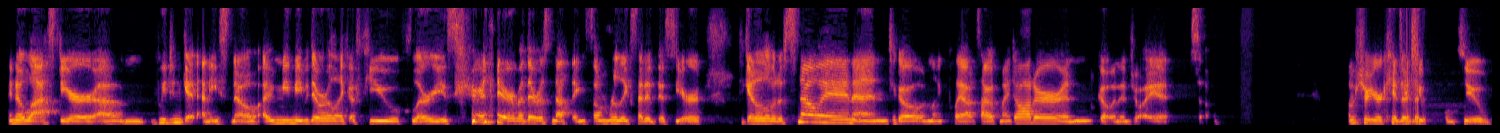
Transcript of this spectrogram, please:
I know last year um, we didn't get any snow. I mean, maybe there were like a few flurries here and there, but there was nothing. So I'm really excited this year to get a little bit of snow in and to go and like play outside with my daughter and go and enjoy it. So I'm sure your kids are too old to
